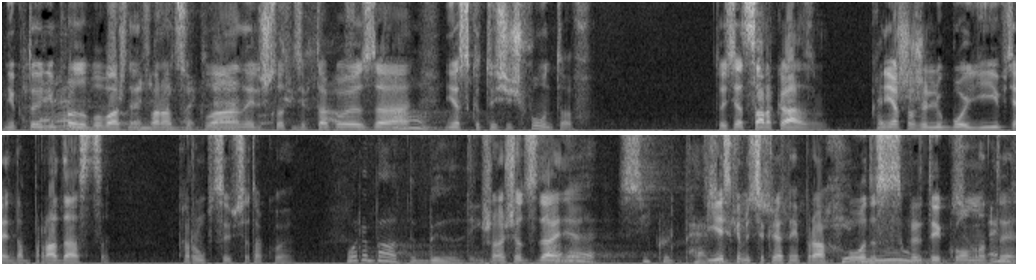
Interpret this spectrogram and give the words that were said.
никто не продал бы важную информацию плана или что-то типа такое за несколько тысяч фунтов. То есть это сарказм. Конечно же, любой египтянин там продастся. Коррупция и все такое. Что насчет здания? Есть какие-нибудь секретные проходы, скрытые комнаты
